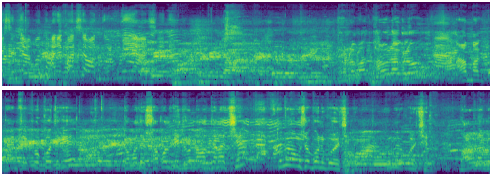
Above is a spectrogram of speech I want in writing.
এসেছি আমার ধারে পাশে অত মেয়ে আছে। ধন্যবাদ ভালো লাগল। আমার টাইমসের পক্ষ থেকে তোমাদের সকলকেই ধন্যবাদ জানাচ্ছি। তুমি অংশগ্রহণ করেছি তুমিও করেছিলে। ভালো লাগল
